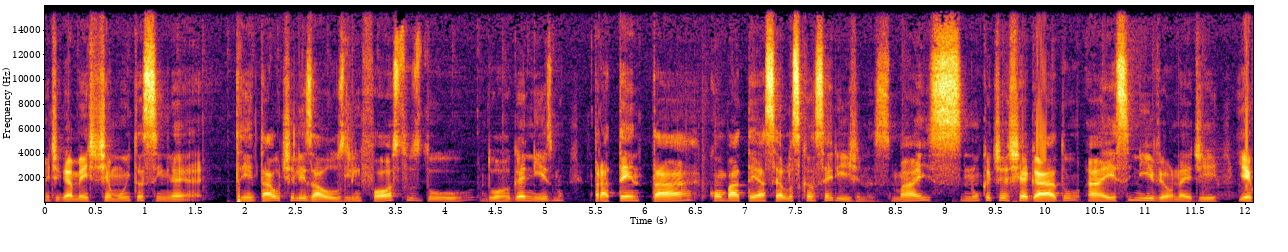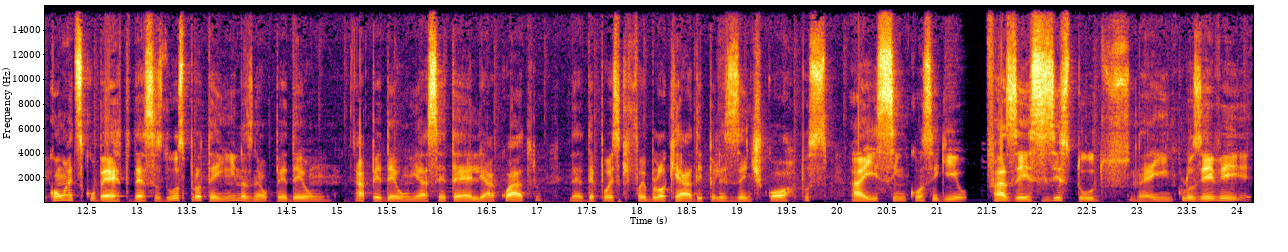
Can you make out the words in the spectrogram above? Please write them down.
antigamente tinha muito assim, né? tentar utilizar os linfócitos do, do organismo para tentar combater as células cancerígenas, mas nunca tinha chegado a esse nível, né? De e aí, com a descoberta dessas duas proteínas, né, o PD1, a PD1 e a CTLA4, né, depois que foi bloqueada pelos anticorpos, aí sim conseguiu fazer esses estudos, né? E, inclusive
